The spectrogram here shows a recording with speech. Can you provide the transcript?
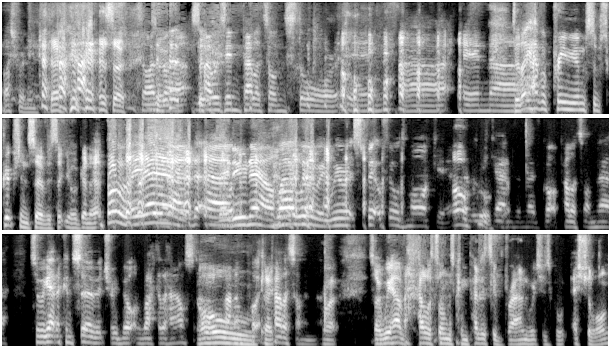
That's really interesting. So, So, I, so- uh, so- I was in Peloton store in uh, in. Uh, do they have a premium subscription service that you're going to? Probably, yeah. yeah. Uh, they do now. Where were we? We were at Spitalfields Market Oh, cool. weekend, and they've got a Peloton there. So we're getting a conservatory built on the back of the house. and- Oh, and I'm putting okay. Peloton in there. Right. So we have Peloton's competitive brand, which is called Echelon,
